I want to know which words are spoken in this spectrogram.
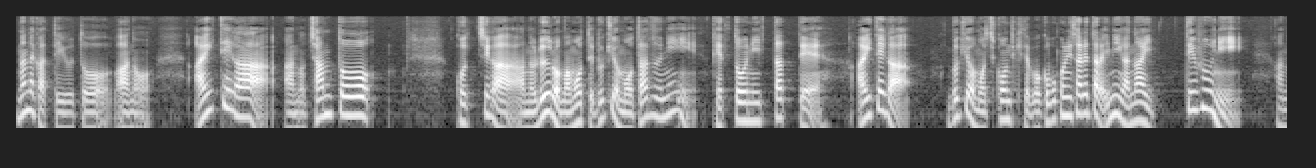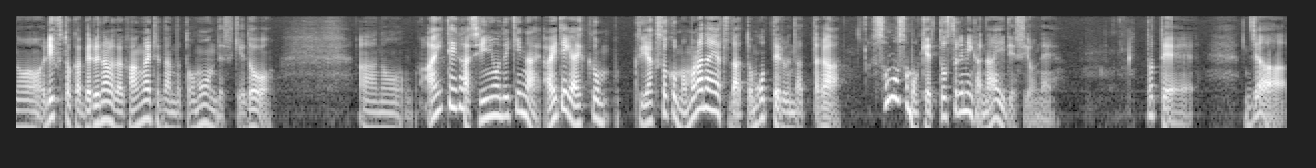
なんでかっていうと、あの、相手が、あの、ちゃんと、こっちがあのルールを守って武器を持たずに決闘に行ったって、相手が武器を持ち込んできてボコボコにされたら意味がないっていうふうにあのリフとかベルナルドは考えてたんだと思うんですけどあの相手が信用できない相手が約束を守らないやつだと思ってるんだったらそもそも決闘する意味がないですよね。だってじゃあ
